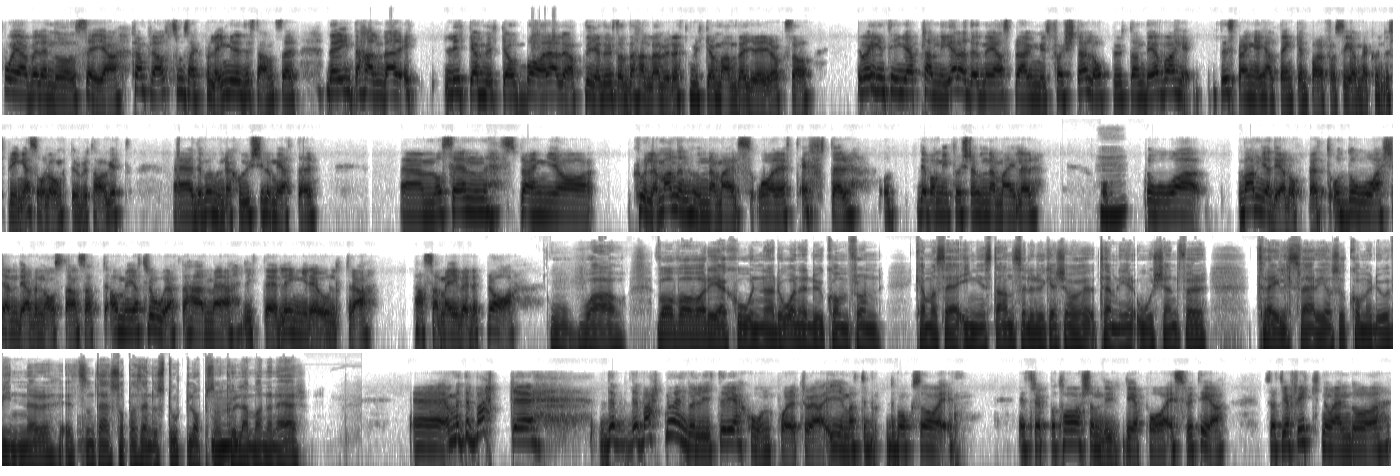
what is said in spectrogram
får jag väl ändå säga. Framförallt som sagt på längre distanser när det inte handlar lika mycket om bara löpningen utan det handlar rätt mycket om andra grejer också det var ingenting jag planerade när jag sprang mitt första lopp, utan det, var, det sprang jag helt enkelt bara för att se om jag kunde springa så långt överhuvudtaget. Eh, det var 107 kilometer. Ehm, och sen sprang jag Kullamannen 100 miles året efter. Och det var min första 100 miler. Mm. Och då vann jag det loppet och då kände jag väl någonstans att ja, men jag tror att det här med lite längre ultra passar mig väldigt bra. Wow! Vad, vad var reaktionerna då när du kom från kan man säga ingenstans eller du kanske var tämligen okänd för Trail-Sverige och så kommer du och vinner ett sånt där så pass ändå stort lopp som mm. Kullamannen är? Eh, men det vart, eh, det, det vart nog ändå lite reaktion på det tror jag, i och med att det, det var också ett reportage om det på SVT. Så att jag fick nog ändå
